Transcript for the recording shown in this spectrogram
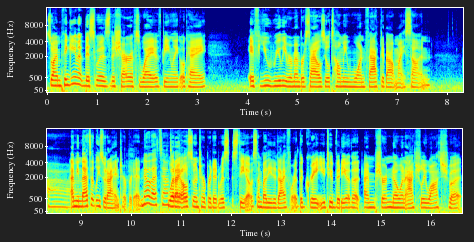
So I'm thinking that this was the sheriff's way of being like, okay, if you really remember Stiles, you'll tell me one fact about my son. Uh, I mean, that's at least what I interpreted. no, that sounds What right. I also interpreted was Theo, Somebody to Die For, the great YouTube video that I'm sure no one actually watched, but.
